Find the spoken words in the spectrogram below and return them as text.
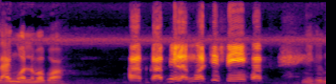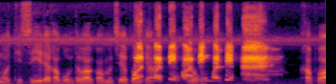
หลายงวดแล้วบ่พ่อครับครับนี่แหละงวดที่สี่ครับ นี่คืองวดที่สี่ได้อครับ ผมแต่ว่าก่อนมาเชื่องเพิ่วงดจะงวดที่ห้าถึงงวดที่ห้าครับพ่อ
